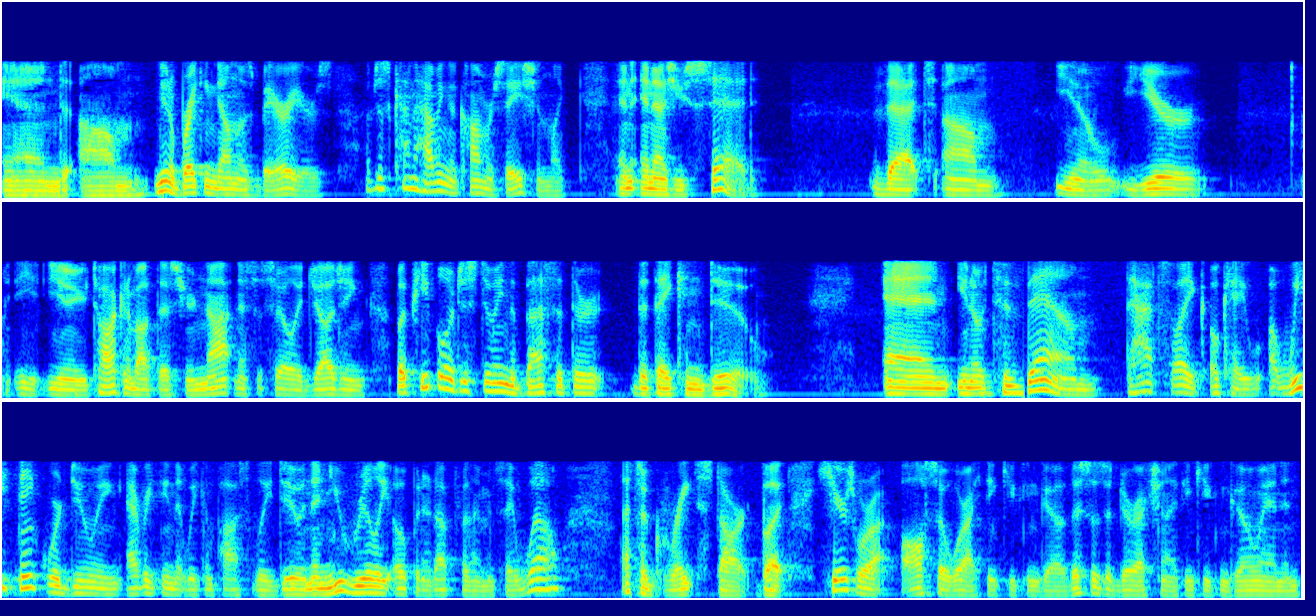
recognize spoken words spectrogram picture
and um, you know, breaking down those barriers of just kind of having a conversation. Like, and and as you said, that um, you know you're you know you're talking about this you're not necessarily judging but people are just doing the best that they're that they can do. And you know to them that's like okay we think we're doing everything that we can possibly do and then you really open it up for them and say well that's a great start. But here's where I, also where I think you can go. This is a direction I think you can go in, and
